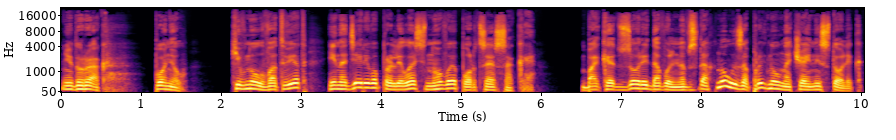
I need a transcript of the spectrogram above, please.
«Не дурак. Понял». Кивнул в ответ, и на дерево пролилась новая порция саке. Бакет Зори довольно вздохнул и запрыгнул на чайный столик.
